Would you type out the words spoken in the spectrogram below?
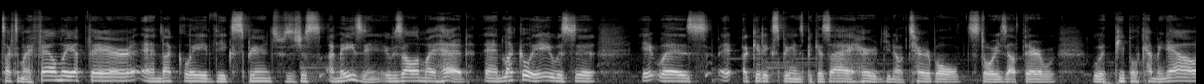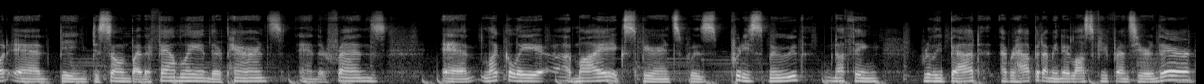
talked to my family up there. And luckily, the experience was just amazing. It was all in my head, and luckily, it was a it was a good experience because I heard you know terrible stories out there with people coming out and being disowned by their family and their parents and their friends. And luckily, uh, my experience was pretty smooth. Nothing really bad ever happened. I mean, I lost a few friends here and there,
